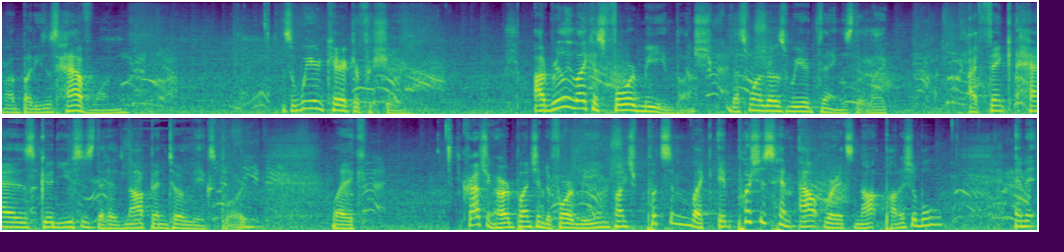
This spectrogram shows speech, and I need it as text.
uh, but he does have one. It's a weird character for sure. I really like his forward medium punch. That's one of those weird things that like I think has good uses that have not been totally explored. Like crouching hard punch into forward medium punch puts him like it pushes him out where it's not punishable, and it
